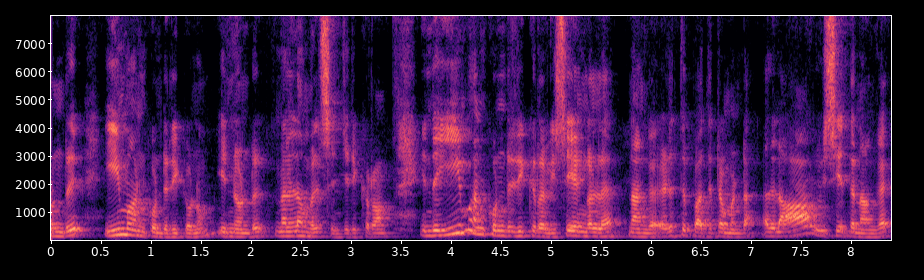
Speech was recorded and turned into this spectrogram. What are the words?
ஒன்று ஈமான் கொண்டிருக்கணும். இன்னொன்று நல்லமல் செஞ்சிருக்கிறோம். இந்த ஈமான் கொண்டிருக்கிற விஷயங்களை நாங்கள் எடுத்து பார்த்துட்டோம்டா அதில் ஆறு விஷயத்தை நாங்கள்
